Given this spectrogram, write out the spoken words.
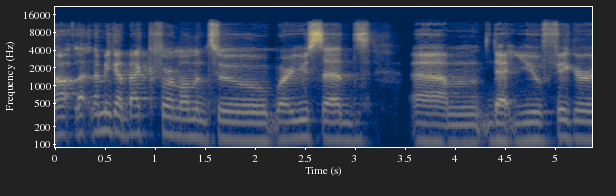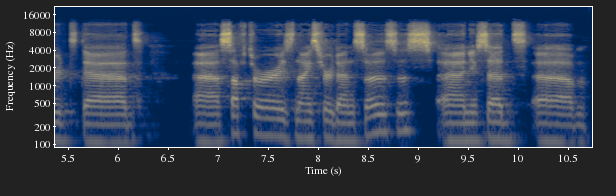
Uh, let, let me get back for a moment to where you said um, that you figured that uh, software is nicer than services, and you said um,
